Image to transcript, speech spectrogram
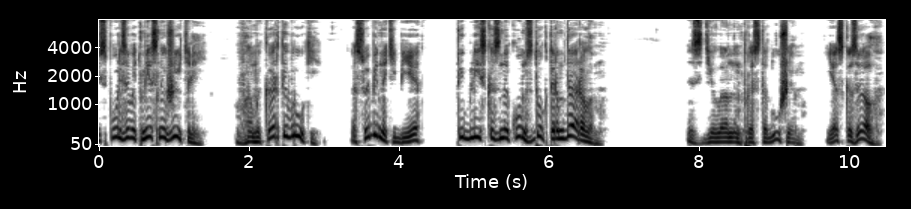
использовать местных жителей. Вам и карты в руки. Особенно тебе. Ты близко знаком с доктором Дарреллом. С деланным простодушием я сказал.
